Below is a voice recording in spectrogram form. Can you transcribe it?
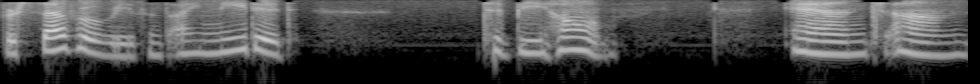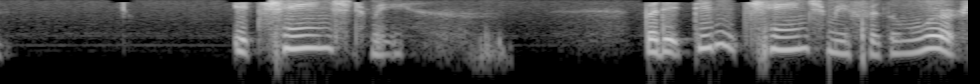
for several reasons. I needed to be home. And um it changed me. But it didn't change me for the worse.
